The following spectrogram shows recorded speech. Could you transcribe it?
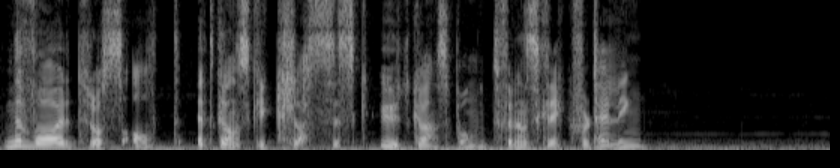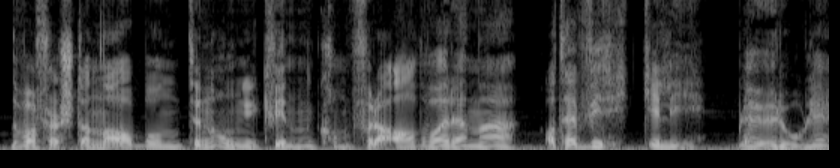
men det var tross alt et ganske klassisk utgangspunkt for en skrekkfortelling. Det var først da naboen til den unge kvinnen kom for å advare henne, at jeg virkelig ble urolig.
